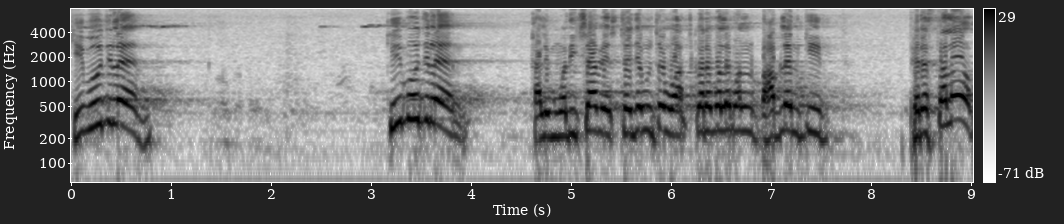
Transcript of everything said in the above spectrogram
কি বুঝলেন? কি বুঝলেন? খালি মলিক সাহেব স্টেজে বসে ওয়াচ করে বলে ভাবলেন কি ফেরেস্তা লোক?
